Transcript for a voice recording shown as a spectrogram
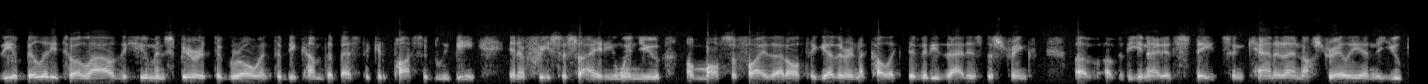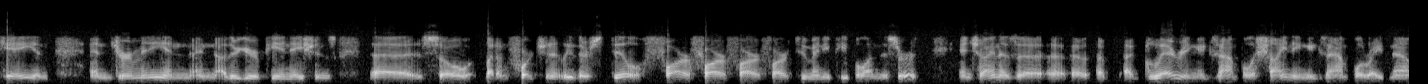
the ability to allow the human spirit to grow and to become the best it can possibly be in a free society. When you emulsify that all together in a collectivity, that is the strength of, of the United States and Canada and Australia and the UK and, and Germany and, and other European nations. Uh, so, but unfortunately, there's still far, far, far, far too many people on this earth. And China is a, a, a, a glaring example, a shining example right now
